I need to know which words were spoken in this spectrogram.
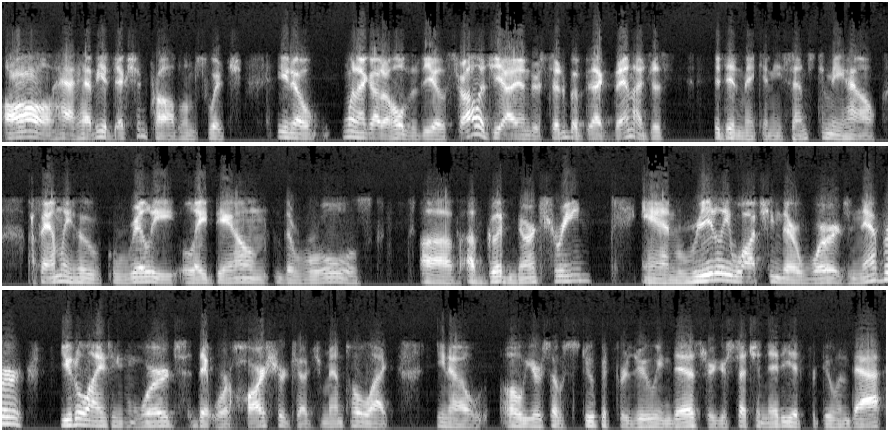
all had heavy addiction problems, which, you know, when I got a hold of the astrology, I understood, but back then I just, it didn't make any sense to me how a family who really laid down the rules of of good nurturing and really watching their words, never utilizing words that were harsh or judgmental, like, you know, oh, you're so stupid for doing this, or you're such an idiot for doing that.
